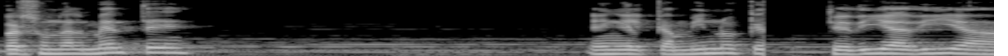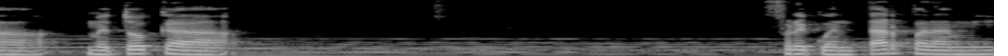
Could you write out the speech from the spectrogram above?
Personalmente, en el camino que, día a día me toca frecuentar para mi,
